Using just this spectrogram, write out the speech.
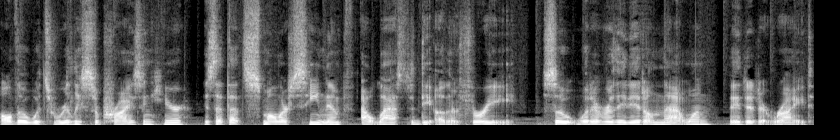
Although what's really surprising here is that that smaller sea nymph outlasted the other three. So whatever they did on that one, they did it right.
